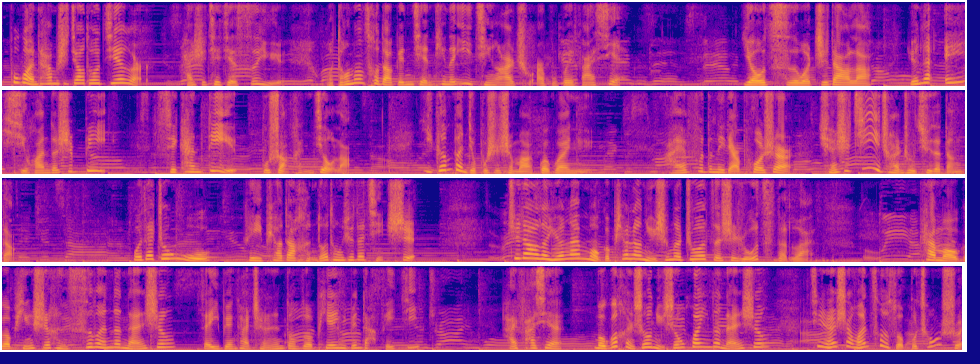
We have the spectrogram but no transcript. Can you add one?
不管他们是交头接耳。还是窃窃私语，我都能凑到跟前听得一清二楚而不被发现。由此我知道了，原来 A 喜欢的是 B，C 看 D 不爽很久了，E 根本就不是什么乖乖女，F 的那点破事儿全是记忆传出去的等等。我在中午可以飘到很多同学的寝室，知道了原来某个漂亮女生的桌子是如此的乱，看某个平时很斯文的男生。在一边看成人动作片，一边打飞机，还发现某个很受女生欢迎的男生竟然上完厕所不冲水。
